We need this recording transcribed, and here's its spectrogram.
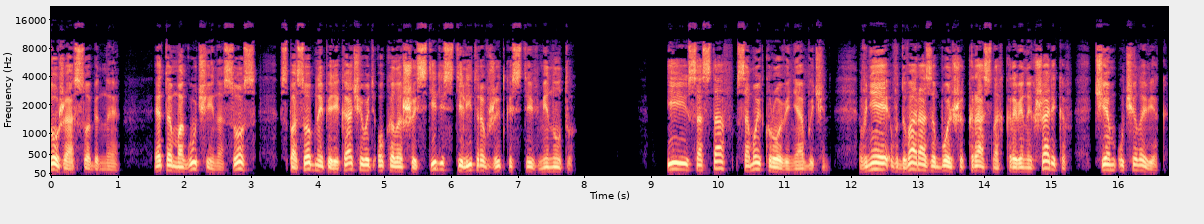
тоже особенное. Это могучий насос, способный перекачивать около 60 литров жидкости в минуту. И состав самой крови необычен. В ней в два раза больше красных кровяных шариков, чем у человека.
